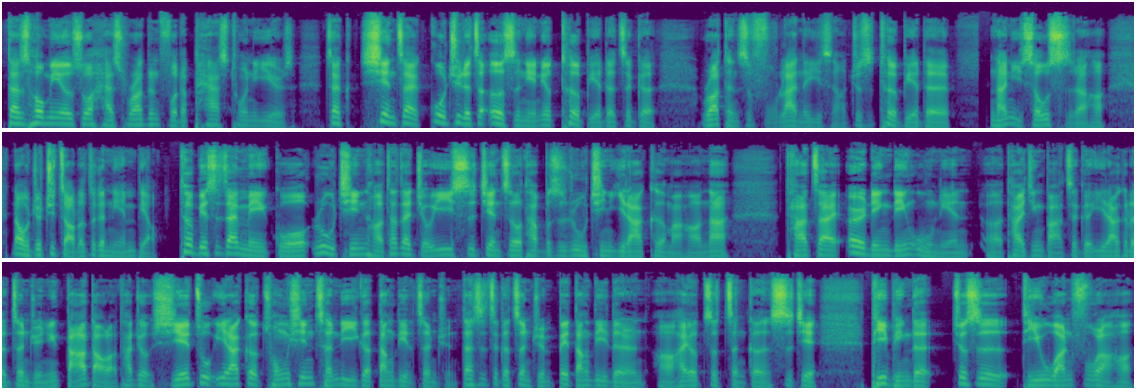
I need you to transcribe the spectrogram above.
但是后面又说 has rotten for the past twenty years，在现在过去的这二十年又特别的这个 rotten 是腐烂的意思啊，就是特别的难以收拾了哈。那我就去找了这个年表，特别是在美国入侵哈，他在九一事件之后，他不是入侵伊拉克嘛哈那。他在二零零五年，呃，他已经把这个伊拉克的政权已经打倒了，他就协助伊拉克重新成立一个当地的政权，但是这个政权被当地的人啊，还有这整个世界批评的，就是体完肤了哈。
